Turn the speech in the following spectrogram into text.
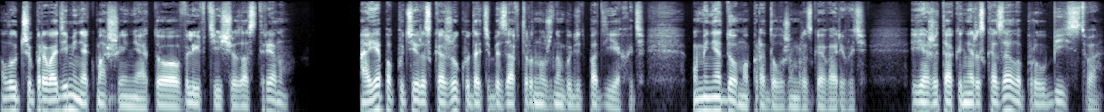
Лучше проводи меня к машине, а то в лифте еще застряну. А я по пути расскажу, куда тебе завтра нужно будет подъехать. У меня дома продолжим разговаривать. Я же так и не рассказала про убийство.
